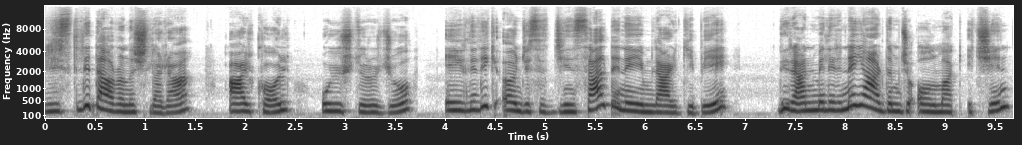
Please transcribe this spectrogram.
riskli davranışlara, alkol, uyuşturucu, evlilik öncesi cinsel deneyimler gibi direnmelerine yardımcı olmak için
